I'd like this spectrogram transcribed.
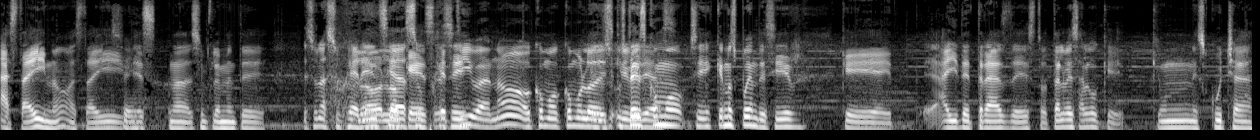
hasta ahí, ¿no? Hasta ahí Sí. es nada, simplemente... Es una sugerencia que es, subjetiva, sí. ¿no? ¿O cómo, cómo lo Ustedes describirías? cómo, sí, ¿qué nos pueden decir que hay detrás de esto? Tal vez algo que, que un escucha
